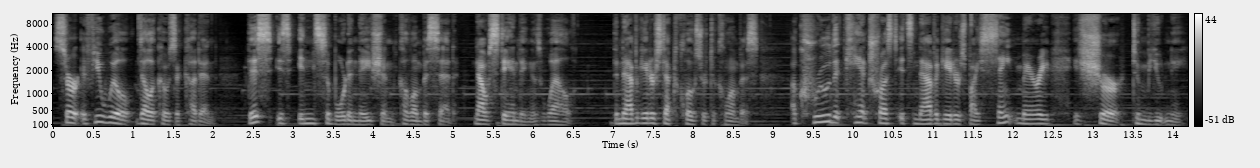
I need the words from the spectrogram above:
Sir, if you will, Delacosa cut in. This is insubordination, Columbus said, now standing as well. The navigator stepped closer to Columbus. A crew that can't trust its navigators by St. Mary is sure to mutiny.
